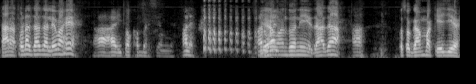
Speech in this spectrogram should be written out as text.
તારા થોડા જાજા લેવા હે. હા હા એ તો ખબર છે અમને. હાલે. એ વાંધો નહીં દાદા હા. અસો ગામમાં કેજે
